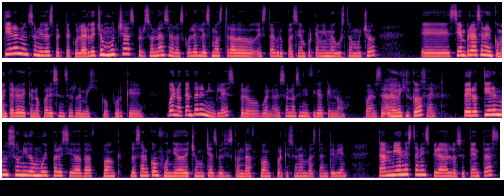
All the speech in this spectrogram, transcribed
tienen un sonido espectacular. De hecho, muchas personas a las cuales les he mostrado esta agrupación, porque a mí me gusta mucho, eh, siempre hacen el comentario de que no parecen ser de México, porque, bueno, cantan en inglés, pero bueno, eso no significa que no puedan ser de México. Exacto. Pero tienen un sonido muy parecido a Daft Punk. Los han confundido, de hecho, muchas veces con Daft Punk porque suenan bastante bien. También están inspirados en los 70s,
